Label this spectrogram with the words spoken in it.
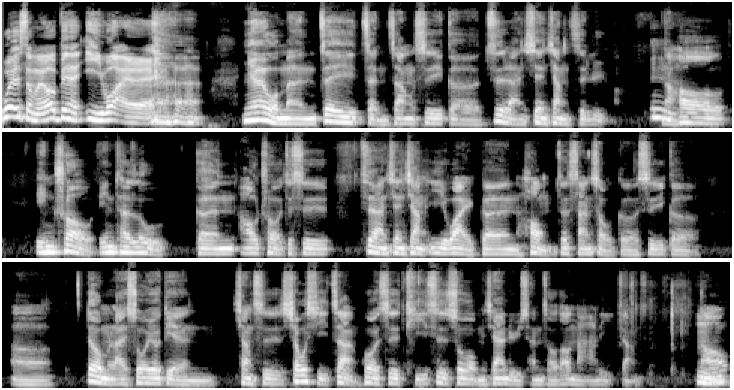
为什么又变成意外了嘞？因为我们这一整张是一个自然现象之旅嘛，嗯、然后 intro interlude。跟 outro 就是自然现象、意外跟 home 这三首歌是一个呃，对我们来说有点像是休息站，或者是提示说我们现在旅程走到哪里这样子。然后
